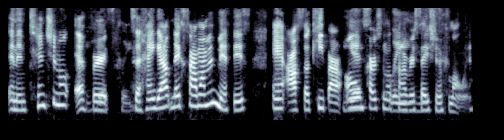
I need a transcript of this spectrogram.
an intentional effort yes, to hang out next time I'm in Memphis and also keep our yes, own personal please. conversation flowing.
